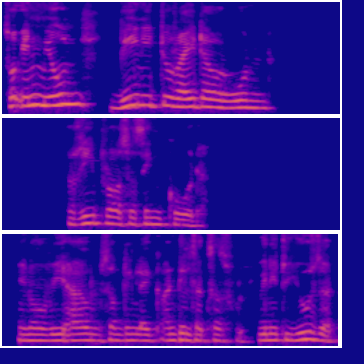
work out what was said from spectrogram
So in Mule, we need to write our own reprocessing code. You know, we have something like until successful. We need to use that.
